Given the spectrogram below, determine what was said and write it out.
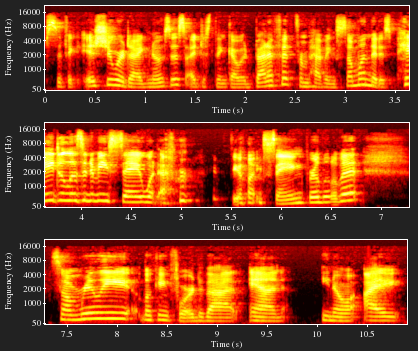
specific issue or diagnosis. I just think I would benefit from having someone that is paid to listen to me say whatever I feel like saying for a little bit. So I'm really looking forward to that. And, you know, I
